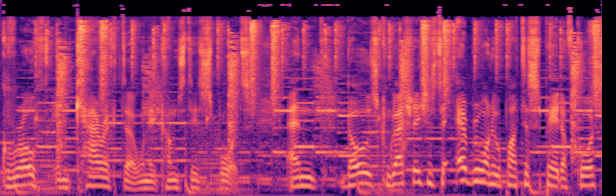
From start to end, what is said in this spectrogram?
growth in character when it comes to sports. And those congratulations to everyone who participated, of course.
